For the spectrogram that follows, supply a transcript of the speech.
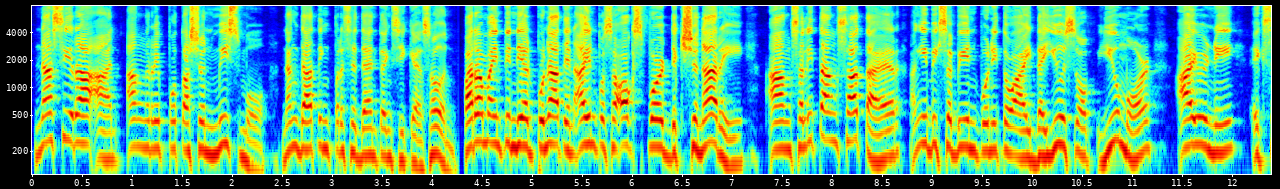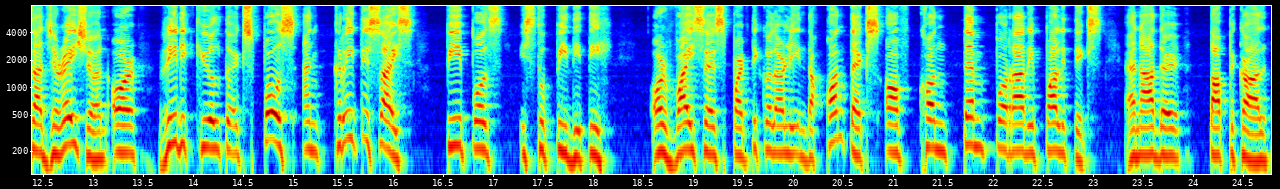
nasiraan ang reputasyon mismo ng dating presidenteng si Quezon. Para maintindihan po natin, ayon po sa Oxford Dictionary, ang salitang satire, ang ibig sabihin po nito ay the use of humor, irony, exaggeration, or ridicule to expose and criticize people's stupidity or vices particularly in the context of contemporary politics and other topical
